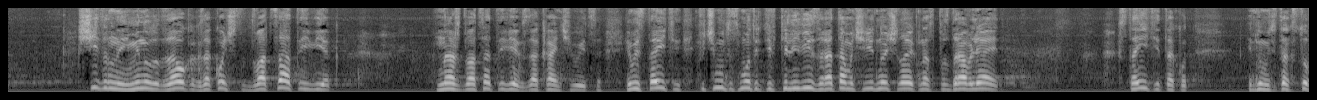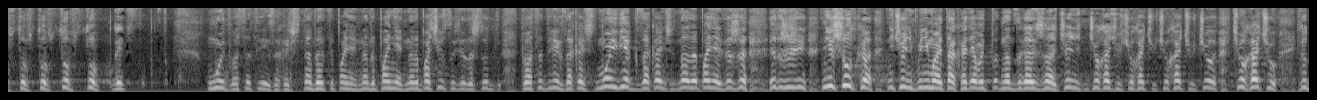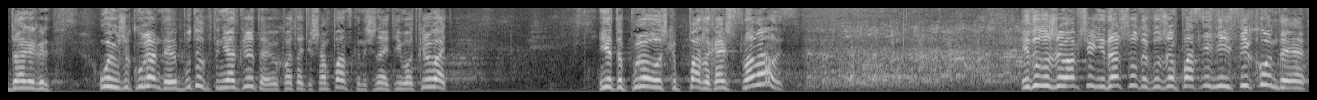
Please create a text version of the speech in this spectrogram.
Считанные минуты до того, как закончится 20 век. Наш 20 век заканчивается. И вы стоите, почему-то смотрите в телевизор, а там очередной человек нас поздравляет. Стоите так вот и думаете, так, стоп, стоп, стоп, стоп, стоп, погодите, стоп, стоп. Мой 20 век заканчивается, надо это понять, надо понять, надо почувствовать это, что 20 век заканчивается, мой век заканчивается, надо понять, это же, это же не шутка, ничего не понимает, так, хотя бы надо загадать, что, что хочу, что хочу, что хочу, что, что хочу. И тут дорогая говорит, ой, уже курант, бутылка-то не открыта, вы хватаете шампанское, начинаете его открывать. И эта проволочка, падла, конечно, сломалась. И тут уже вообще не до шуток, уже в последние секунды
